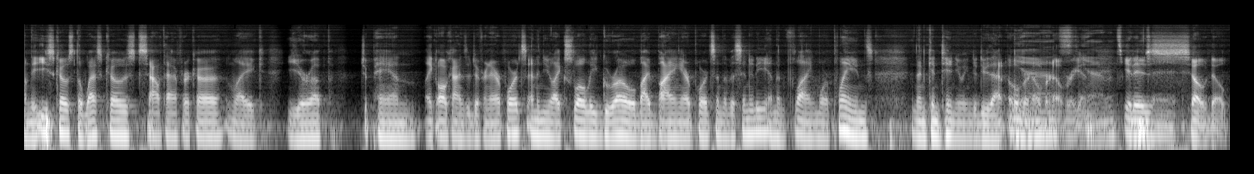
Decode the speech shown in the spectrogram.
on the East Coast, the West Coast, South Africa, like Europe. Japan, like all kinds of different airports, and then you like slowly grow by buying airports in the vicinity and then flying more planes, and then continuing to do that over and over and over again. yeah, it is it. so dope.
